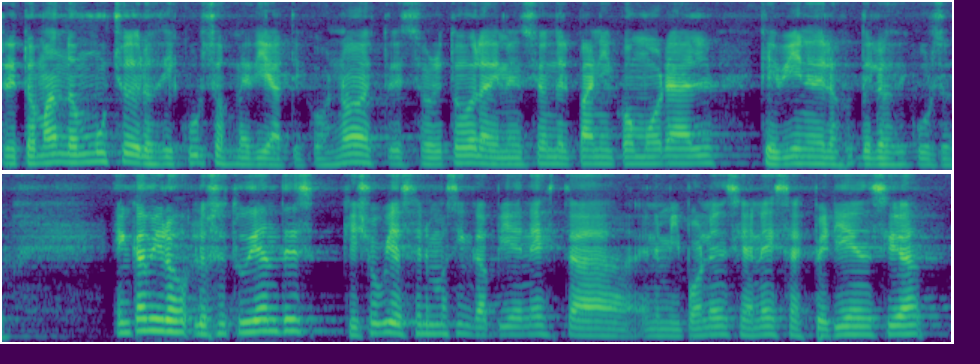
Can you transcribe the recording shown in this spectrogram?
retomando mucho de los discursos mediáticos, ¿no? Este, sobre todo la dimensión del pánico moral que viene de los, de los discursos. En cambio, los, estudiantes, que yo voy a hacer más hincapié en, esta, en mi ponencia, en esa experiencia,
